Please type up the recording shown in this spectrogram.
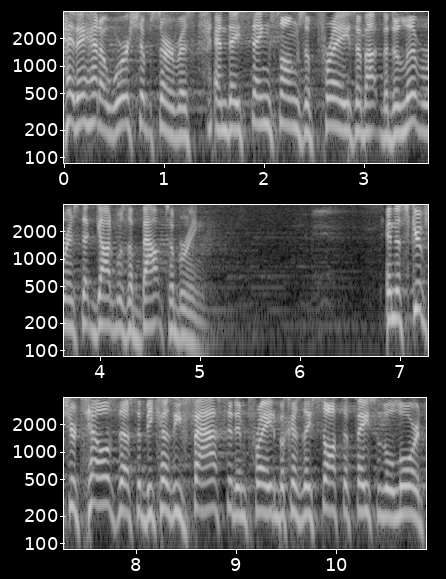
hey, they had a worship service and they sang songs of praise about the deliverance that God was about to bring. And the scripture tells us that because he fasted and prayed, because they sought the face of the Lord,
